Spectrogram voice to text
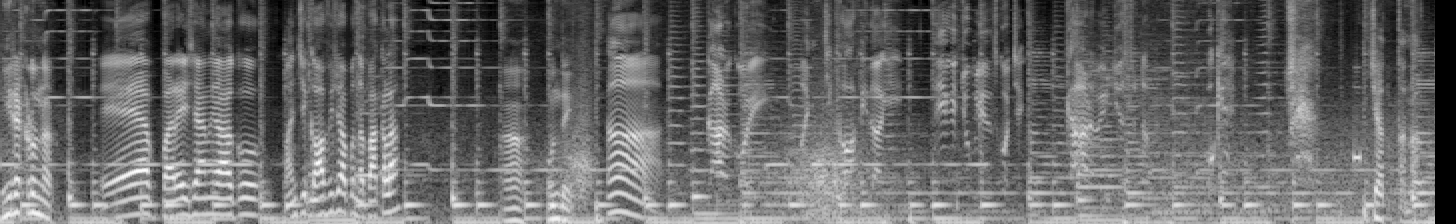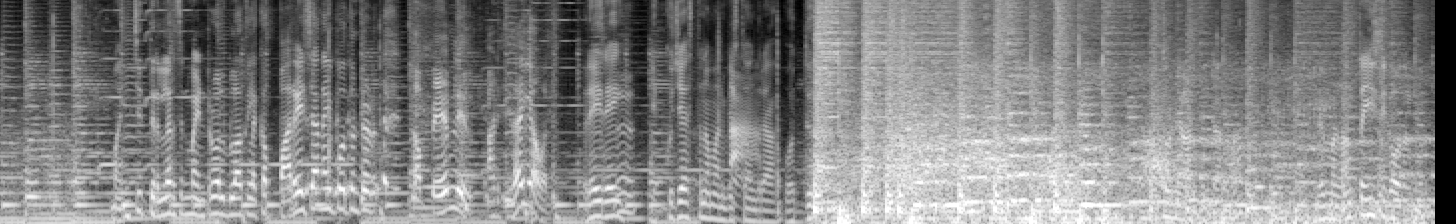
మీరెక్కడున్నారు? ఏ పరేషాన్ కాకు. మంచి కాఫీ షాప్ ఉందా పక్కల? ఆ, ఉంది. కాడుకోయి మంచి కాఫీ తాగి తిరిగి జూబ్లీ తీసుకొచ్చాయి కాడ వెయిట్ చేస్తుంటాం. ఓకే? చెత్తనా. మంచి థ్రిల్లర్ సినిమా ఇంటర్వల్ బ్లాక్ లెక్క పరేషాన్ అయిపోతుంటాడు. తప్పేం లేదు ఆడికి ఇలాగే కావాలి. రే రే ఎక్కువ చేస్తున్నాం అనిపిస్తోందిరా. వద్దు. నాతోనే ఆడుకుంటారా? మిమ్మల్ని అంత ఈజీగా వదలకూడదు.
